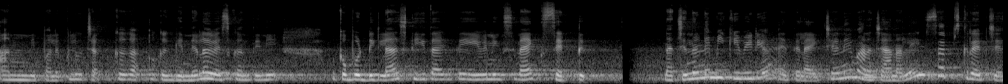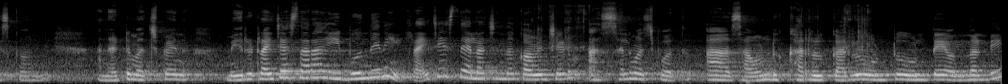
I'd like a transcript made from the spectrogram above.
అన్ని పలుకులు చక్కగా ఒక గిన్నెలో వేసుకొని తిని ఒక బుడ్డి గ్లాస్ టీ తాగితే ఈవినింగ్ స్నాక్స్ సెట్. నచ్చిందండి మీకు ఈ వీడియో? అయితే లైక్ చేయండి. మన ఛానల్ని సబ్స్క్రైబ్ చేసుకోండి. అన్నట్టు మర్చిపోయాను. మీరు ట్రై చేస్తారా ఈ బూందీని? ట్రై చేస్తే ఎలా వచ్చిందో కామెంట్ చేయడం అస్సలు మర్చిపోవద్దు. ఆ సౌండ్ కర్రు కర్రు ఉంటూ ఉంటే ఉందండి.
